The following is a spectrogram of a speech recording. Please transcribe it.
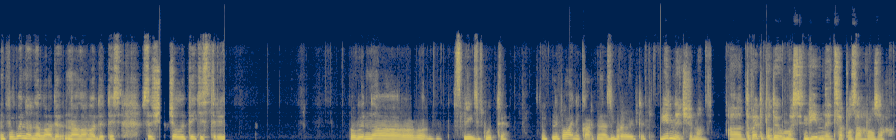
Ну, повинно налагодитись. Все, що летить і стріляє, повинно е, скрізь бути. Непогані карти на зброю йдуть. Вінниччина. А, давайте подивимось Вінниця по загрозах.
